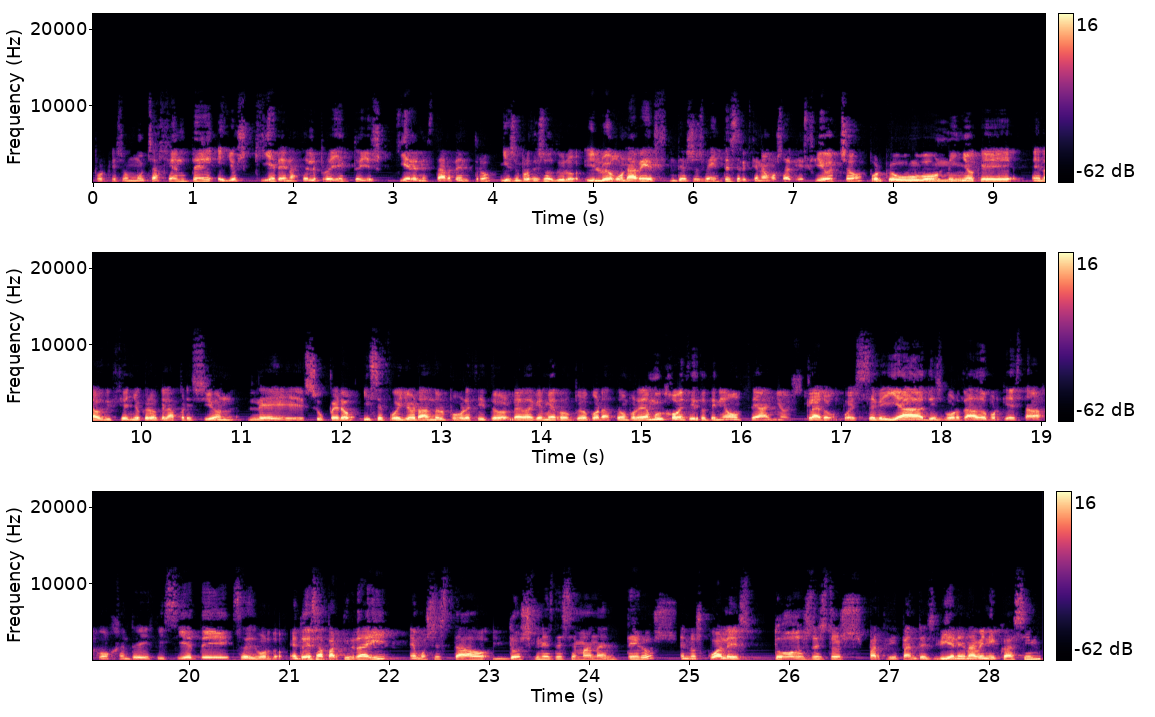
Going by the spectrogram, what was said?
Porque son mucha gente, ellos quieren hacer el proyecto, ellos quieren estar dentro y es un proceso duro. Y luego una vez de esos 20 seleccionamos a 18 porque hubo un niño que en la audición yo creo que la presión le superó y se fue llorando el pobrecito, la verdad que me rompió el corazón, porque era muy jovencito, tenía 11 años. Claro, pues se veía desbordado porque estaba con gente de 17, se desbordó. Entonces a partir de ahí hemos estado dos fines de semana enteros en los cuales todos estos participantes vienen a Benicassim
